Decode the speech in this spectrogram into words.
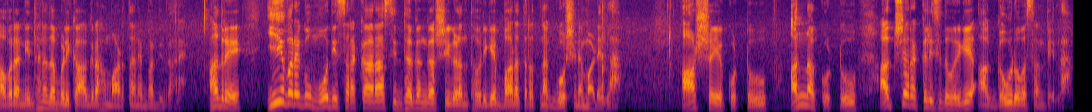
ಅವರ ನಿಧನದ ಬಳಿಕ ಆಗ್ರಹ ಮಾಡ್ತಾನೆ ಬಂದಿದ್ದಾರೆ. ಆದರೆ ಈವರೆಗೂ ಮೋದಿ ಸರ್ಕಾರ ಸಿದ್ಧಗಂಗಾ ಶ್ರೀಗಳಂಥವರಿಗೆ ಭಾರತ ರತ್ನ ಘೋಷಣೆ ಮಾಡಿಲ್ಲ. ಆಶ್ರಯ ಕೊಟ್ಟು, ಅನ್ನ ಕೊಟ್ಟು, ಅಕ್ಷರ ಕಲಿಸಿದವರಿಗೆ ಆ ಗೌರವ ಸಂದಿಲ್ಲ.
